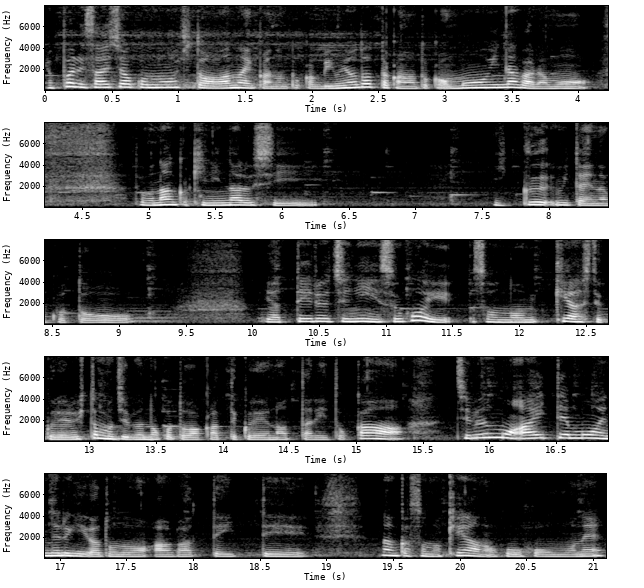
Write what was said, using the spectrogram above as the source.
やっぱり最初はこの人合わないかなとか微妙だったかなとか思いながらもでもなんか気になるし行くみたいなことをやっているうちにすごいそのケアしてくれる人も自分のこと分かってくれるようになったりとか自分も相手もエネルギーがどんどん上がっていってなんかそのケアの方法もね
